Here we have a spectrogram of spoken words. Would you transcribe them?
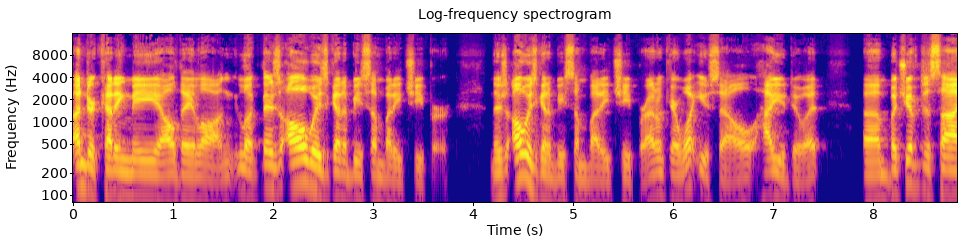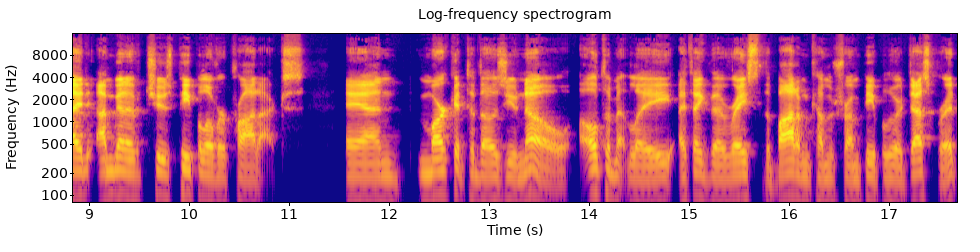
undercutting me all day long look there's always going to be somebody cheaper there's always going to be somebody cheaper i don't care what you sell how you do it um, but you have to decide i'm going to choose people over products and market to those you know. Ultimately, I think the race to the bottom comes from people who are desperate.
